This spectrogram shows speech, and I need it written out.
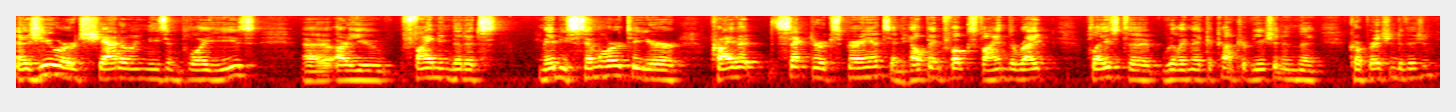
As you are shadowing these employees, uh, are you finding that it's maybe similar to your private sector experience in helping folks find the right place to really make a contribution in the corporation division?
